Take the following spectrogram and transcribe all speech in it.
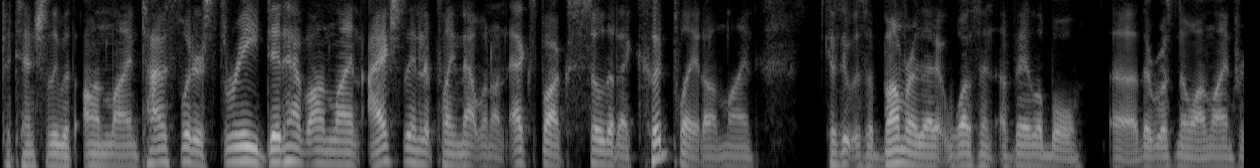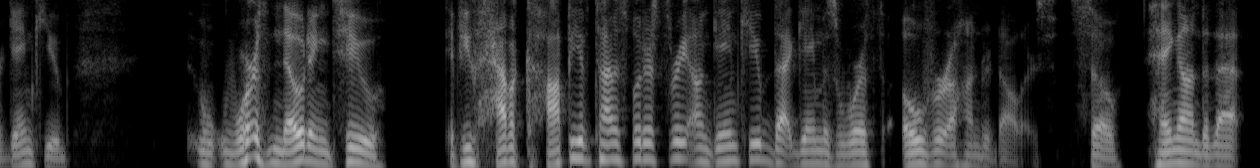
potentially with online. Time Splitters 3 did have online. I actually ended up playing that one on Xbox so that I could play it online because it was a bummer that it wasn't available. Uh, there was no online for GameCube. Worth noting too, if you have a copy of Time Splitters 3 on GameCube, that game is worth over a hundred dollars. So hang on to that.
